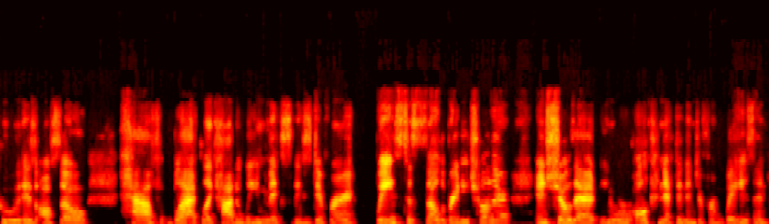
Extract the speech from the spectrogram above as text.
who is also half Black. Like, how do we mix these different ways to celebrate each other and show that you know we're all connected in different ways, and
